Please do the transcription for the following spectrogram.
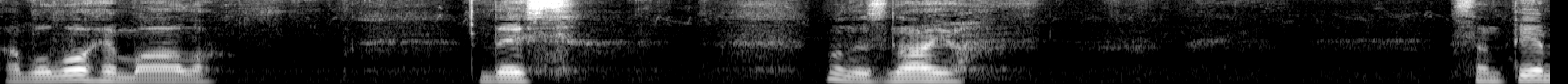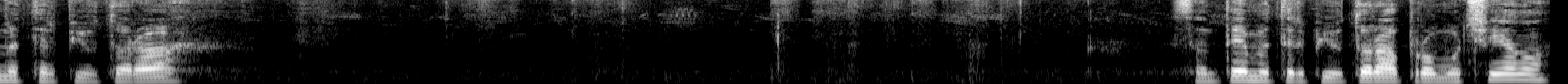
А вологи мало. Десь, ну не знаю, сантиметр, півтора. Сантиметр півтора промочило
